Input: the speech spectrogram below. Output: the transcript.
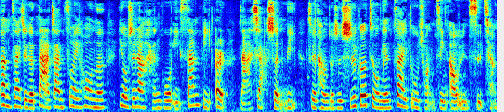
但在这个大战最后呢，又是让韩国以三比二拿下胜利，所以他们就是时隔九年再度闯进奥运四强。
